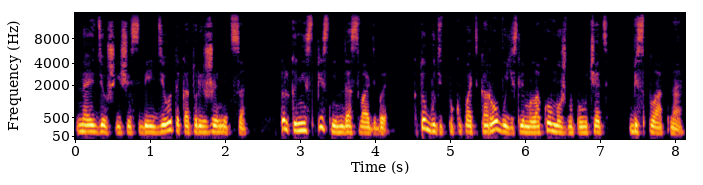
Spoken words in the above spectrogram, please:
Найдешь еще себе идиота, который женится. Только не спи с ним до свадьбы. Кто будет покупать корову, если молоко можно получать бесплатно?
